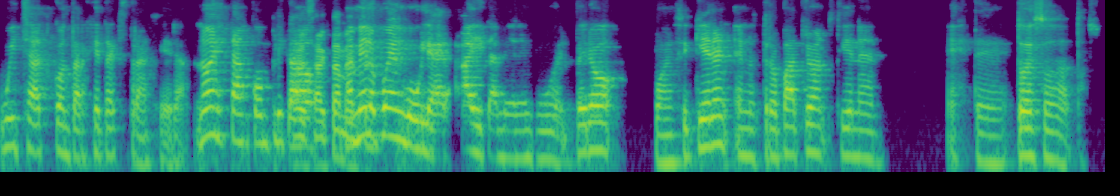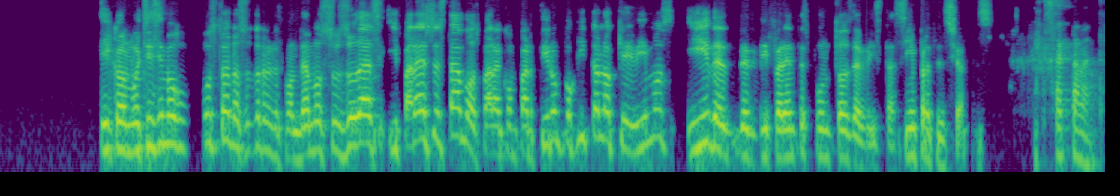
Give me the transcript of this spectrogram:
WeChat con tarjeta extranjera. No es tan complicado. Exactamente. También lo pueden googlear, ahí también en Google. Pero, bueno, si quieren, en nuestro Patreon tienen este, todos esos datos. Y con muchísimo gusto nosotros respondemos sus dudas y para eso estamos, para compartir un poquito lo que vimos y de, de diferentes puntos de vista, sin pretensiones. Exactamente.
